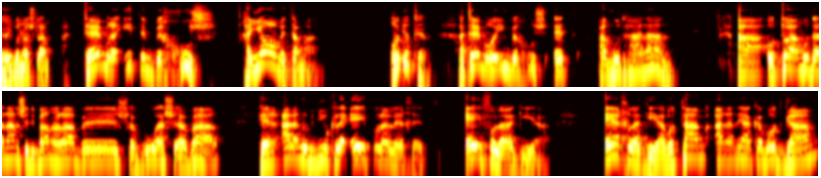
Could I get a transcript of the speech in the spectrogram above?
ריבונו שלם, אתם ראיתם בחוש היום את המן, עוד יותר, אתם רואים בחוש את עמוד הענן. אותו עמוד ענן שדיברנו עליו בשבוע שעבר, הראה לנו בדיוק לאיפה ללכת, איפה להגיע, איך להגיע, ואותם ענני הכבוד גם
